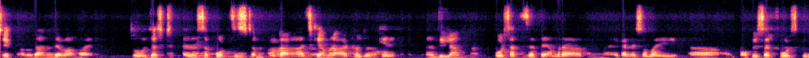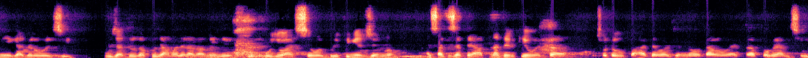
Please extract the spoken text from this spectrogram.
চেক অনুদান দেওয়া হয়। তো just as a support system ওটা আজকে আমরা আঠেরো জনকে দিলাম। ওর সাথে সাথে আমরা এখানে সবাই অফিসার ফোর্সকে নিয়ে গ্যাদারও হয়েছি। পূজা দুর্গা পূজা আমাদের আগামী যে পুজো আসছে ওর ব্রিফিং এর জন্য। আর সাথে সাথে আপনাদেরকেও একটা ছোট উপহার দেওয়ার জন্য ওটাও একটা প্রোগ্রাম ছিল।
